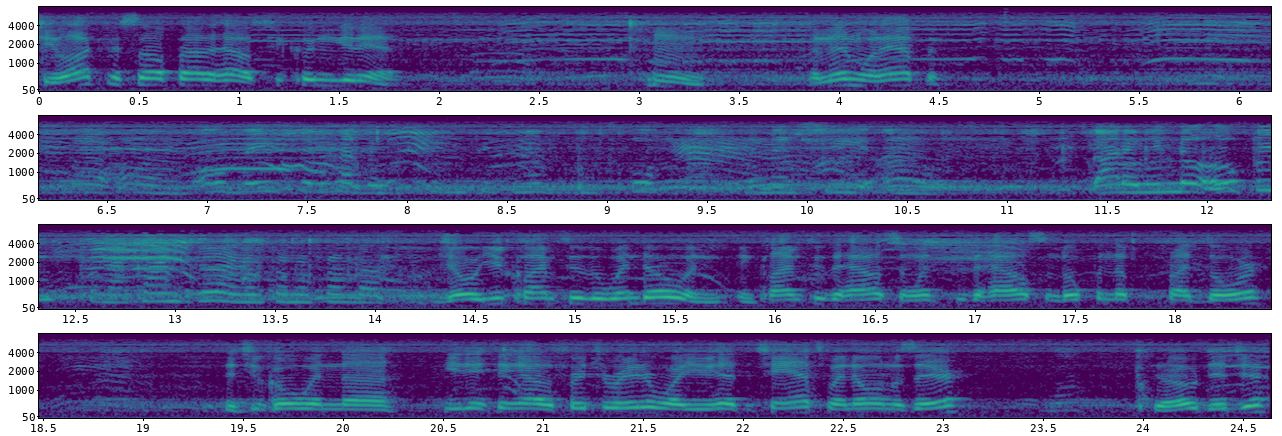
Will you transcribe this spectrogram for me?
She locked herself out of the house. She couldn't get in. Hmm. And then what happened? My um, old babysitter had to got a window open, and I climbed through and opened the front door. Joe, you climbed through the window and, and climbed through the house and went through the house and opened up the front door? Did you go and uh, eat anything out of the refrigerator while you had the chance while no one was there? No. Joe, did you?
